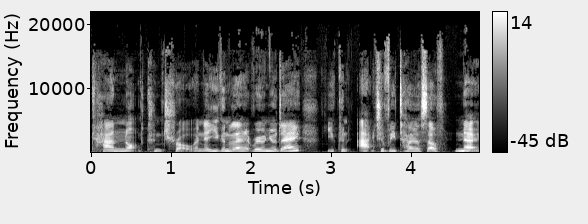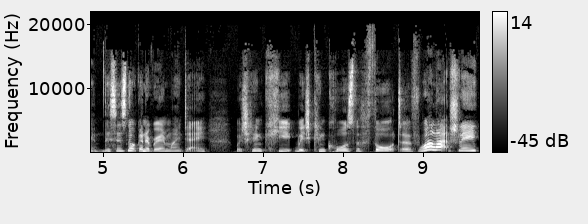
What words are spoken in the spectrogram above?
cannot control. And are you going to let it ruin your day? You can actively tell yourself, no, this is not going to ruin my day, which can which can cause the thought of, well, actually,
